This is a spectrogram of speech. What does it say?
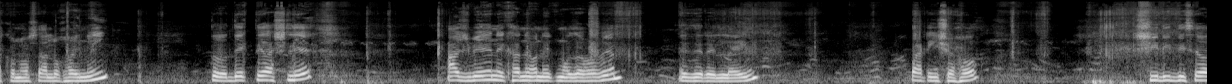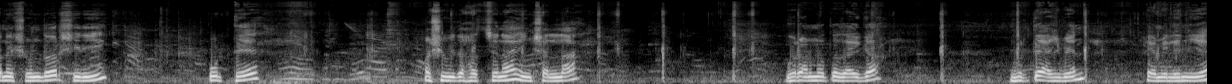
এখনও চালু হয়নি। তো দেখতে আসলে আসবেন, এখানে অনেক মজা পাবেন, এই যে রেল লাইন। পাটি সহ সিঁড়ি দিছে অনেক সুন্দর সিঁড়ি উঠতে। অসুবিধা হচ্ছে না ইনশাল্লাহ। ঘোরার মতো জায়গা। ঘুরতে আসবেন ফ্যামিলি নিয়ে।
